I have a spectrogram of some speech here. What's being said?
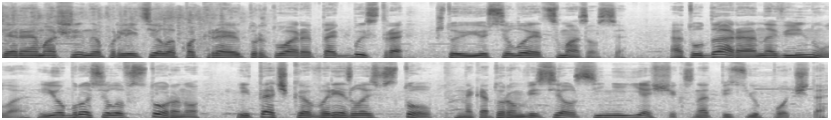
Серая машина пролетела по краю тротуара так быстро, что ее силуэт смазался. От удара она вильнула, ее бросило в сторону, и тачка врезалась в столб, на котором висел синий ящик с надписью «Почта».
